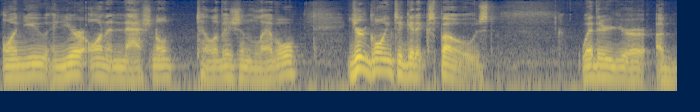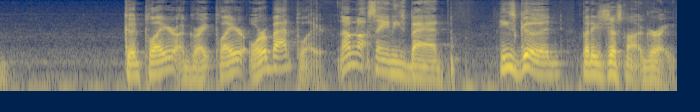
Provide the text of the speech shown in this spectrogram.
on you and you're on a national television level, you're going to get exposed. Whether you're a good player, a great player, or a bad player. Now, I'm not saying he's bad. He's good, but he's just not great.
